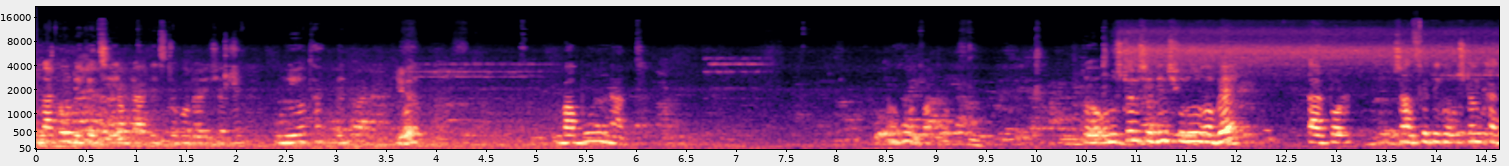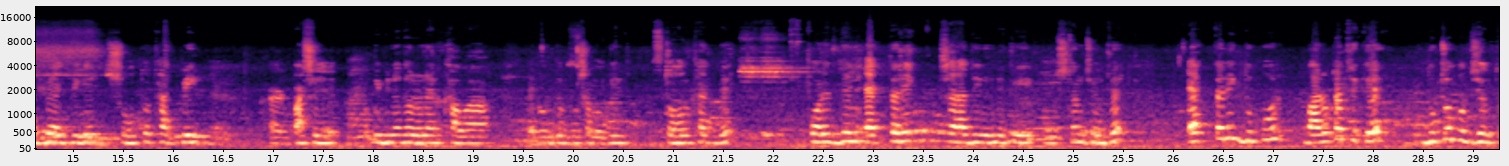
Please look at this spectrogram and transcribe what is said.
ওনাকেও ডেকেছি আমরা গেস্ট অফ হিসাবে। উনিও থাকবেন। বাবুল নাথ। তো অনুষ্ঠান সেদিন শুরু হবে। তারপর সাংস্কৃতিক অনুষ্ঠান থাকবে, একদিকে শো তো থাকবেই। আর পাশে বিভিন্ন ধরনের খাওয়া এবং দ্রব্য সামগ্রীর স্টল থাকবে। পরের দিন এক তারিখ সারাদিন ব্যাপী অনুষ্ঠান চলবে। এক তারিখ দুপুর বারোটা থেকে দুটো পর্যন্ত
